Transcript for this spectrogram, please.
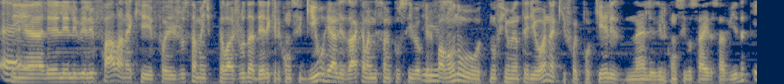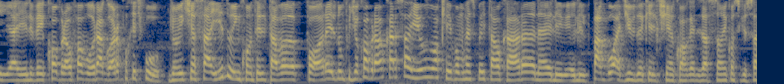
Sim, é, ele, ele, ele, ele fala, né, que foi justamente pela ajuda dele que ele conseguiu realizar aquela missão impossível que ele Isso. falou no, no filme anterior, né, que foi porque eles, né, ele, ele conseguiu sair dessa vida. E aí ele veio cobrar o favor agora, porque, tipo, John Wick tinha saído, enquanto ele tava fora, ele não podia cobrar, o cara saiu, ok, vamos respeitar o cara, né? Ele, ele pagou a dívida que ele tinha com a organização e conseguiu sair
